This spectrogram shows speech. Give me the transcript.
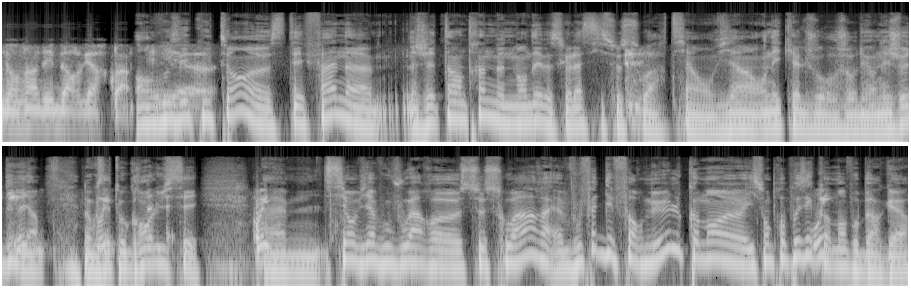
dans un des burgers quoi. En Et, vous euh, écoutant, Stéphane, j'étais en train de me demander parce que là, si ce soir, tiens, on vient, on est quel jour aujourd'hui? On est jeudi, hein donc vous êtes au Grand. Lucé. Oui. Si on vient vous voir ce soir, vous faites des formules Comment ils sont proposés. Comment vos burgers?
